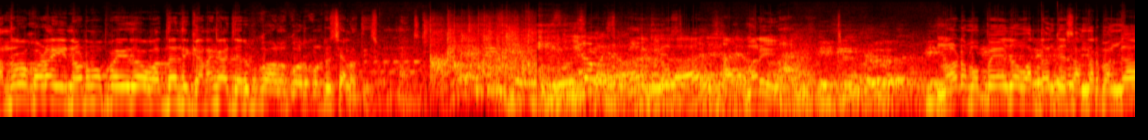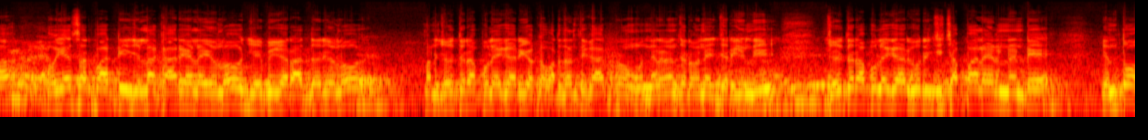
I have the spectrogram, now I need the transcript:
అందరూ కూడా ఈ నూట ముప్పై ఐదో వర్ధంతి ఘనంగా జరుపుకోవాలని కోరుకుంటూ సెలవు తీసుకుంటున్నాను. మరి నూట ముప్పై ఐదో వర్ధంతి సందర్భంగా వైఎస్ఆర్ పార్టీ జిల్లా కార్యాలయంలో జేపీ గారి ఆధ్వర్యంలో మన జ్యోతిరా పులే గారి యొక్క వర్ధంతి కార్యక్రమం నిర్వహించడం అనేది జరిగింది. జ్యోతిరా పులే గారి గురించి చెప్పాలి అంటే ఎంతో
